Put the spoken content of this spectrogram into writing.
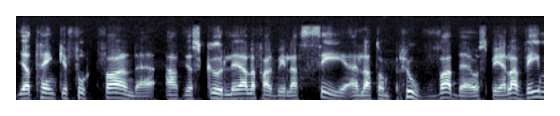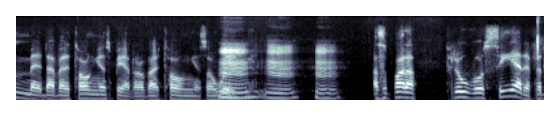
jag tänker fortfarande att jag skulle i alla fall vilja se, eller att de provade att spela Wimmer där Vertongen spelar och Vertongen som wing. Mm, mm, mm. Alltså bara prova och se det. För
